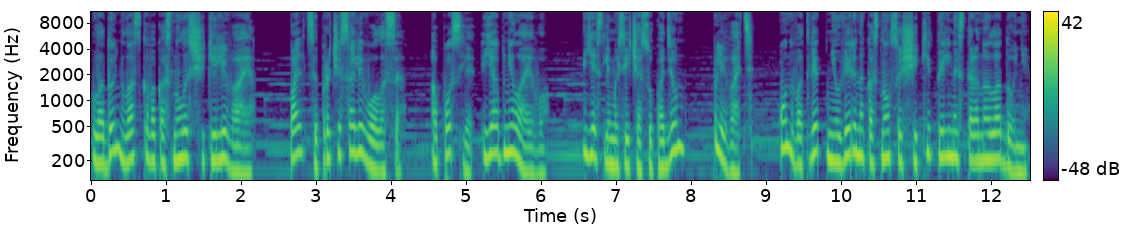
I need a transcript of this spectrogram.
Ладонь ласково коснулась щеки Левая. Пальцы прочесали волосы, а после я обняла его. Если мы сейчас упадем, плевать. Он в ответ неуверенно коснулся щеки тыльной стороной ладони.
